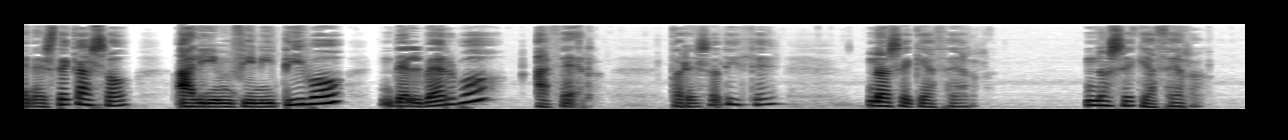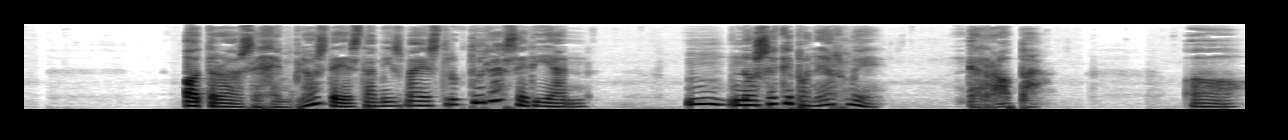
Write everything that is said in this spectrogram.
en este caso, al infinitivo del verbo hacer. Por eso dice, no sé qué hacer, no sé qué hacer. Otros ejemplos de esta misma estructura serían, mm, no sé qué ponerme de ropa. O,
